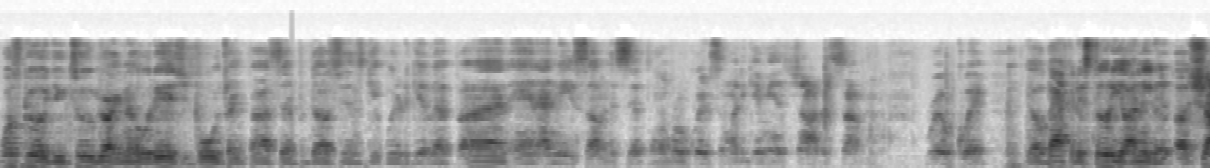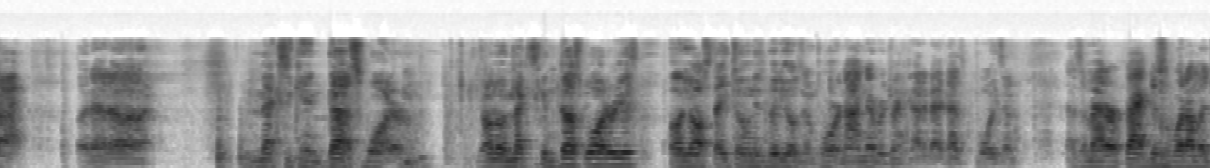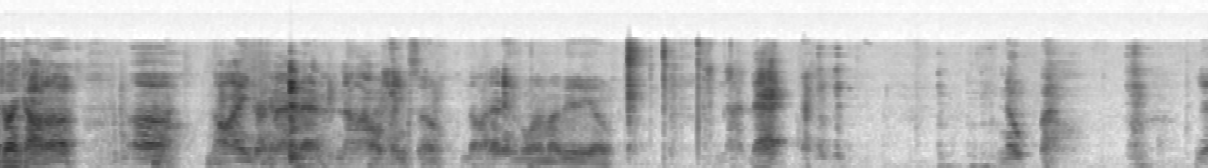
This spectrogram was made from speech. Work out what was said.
What's good, YouTube? You already know who it is. Your boy Trey Five Seven Productions. Get with it to get left behind, and I need something to sip on real quick. Somebody give me a shot or something, real quick. Yo, back at the studio, I need a, a shot of that uh Mexican dust water. Y'all know what Mexican dust water is? Oh, y'all stay tuned. This video is important. I never drink out of that. That's poison. As a matter of fact, this is what I'm gonna drink out of. Uh, no, I ain't drinking out of that. No, I don't think so. No, that ain't going in my video. Not that. Nope. Yeah,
